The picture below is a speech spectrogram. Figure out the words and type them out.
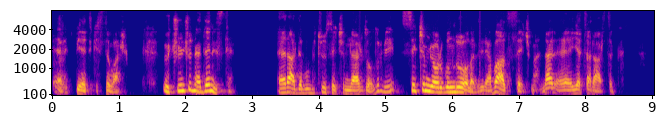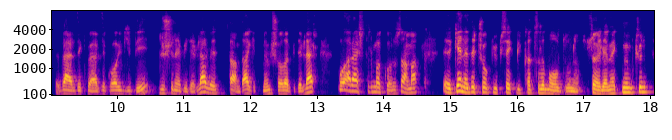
evet bir etkisi var. Üçüncü neden ise herhalde bu bütün seçimlerde olur. Bir seçim yorgunluğu olabilir. Ya bazı seçmenler e, yeter artık verdik verdik oy gibi düşünebilirler ve sandığa gitmemiş olabilirler. Bu araştırma konusu ama e, gene de çok yüksek bir katılım olduğunu söylemek mümkün.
